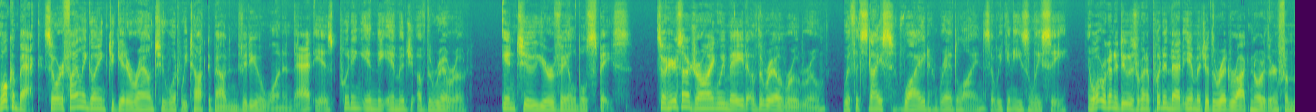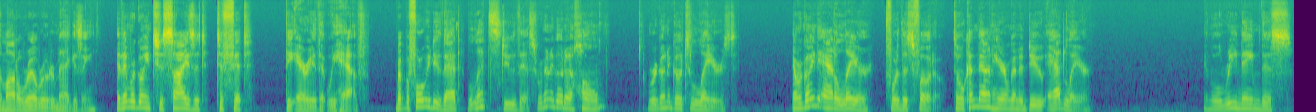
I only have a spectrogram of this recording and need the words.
Welcome back. So we're finally going to get around to what we talked about in video one, and that is putting in the image of the railroad into your available space. So here's our drawing we made of the railroad room with its nice wide red lines that we can easily see. And what we're going to do is we're going to put in that image of the Red Rock Northern from the Model Railroader magazine, and then we're going to size it to fit the area that we have. But before we do that, let's do this. We're going to go to Home, we're going to go to layers and we're going to add a layer for this photo. So we'll come down here, I'm going to do add layer and we'll rename this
